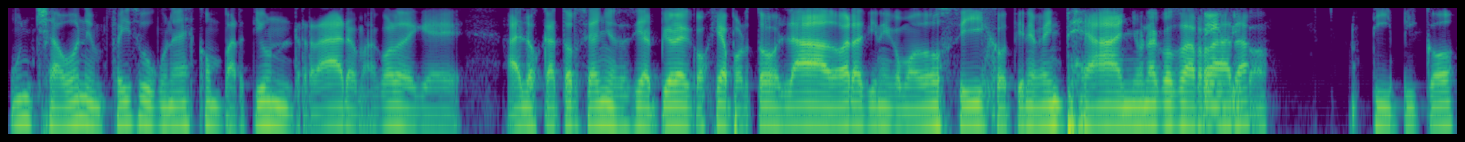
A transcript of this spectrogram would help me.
Un chabón en Facebook una vez compartió un raro. Me acuerdo de que a los 14 años hacía el piola que cogía por todos lados. Ahora tiene como dos hijos, tiene 20 años, una cosa rara Típico. típico,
